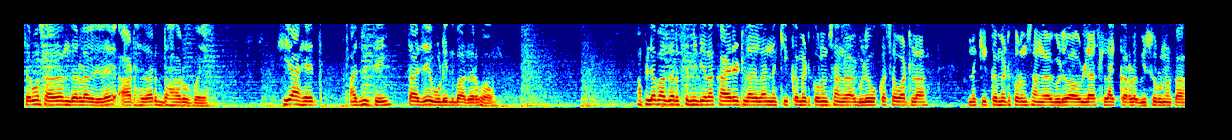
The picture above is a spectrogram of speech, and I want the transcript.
सर्वसाधारण दर लागलेले आहे आठ हजार दहा रुपये. हे आहेत आजचे ताजे उडीद बाजारभाव. आपल्या बाजार समितीला काय रेट लागला नक्की कमेंट करून सांगा. व्हिडिओ कसा वाटला नक्की कमेंट करून सांगा. व्हिडिओ आवडल्यास लाईक करायला विसरू नका.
